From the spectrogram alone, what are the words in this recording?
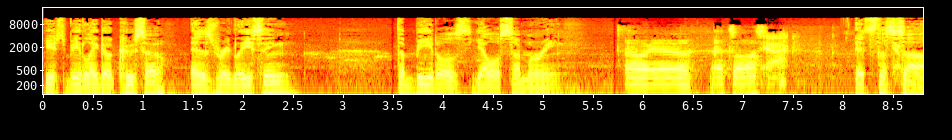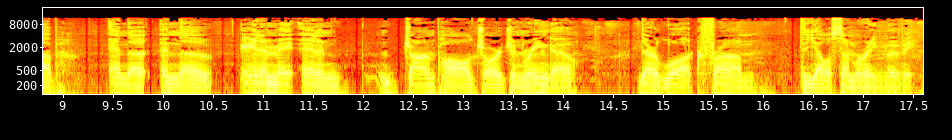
used to be Lego Cuusoo, is releasing the Beatles Yellow Submarine. Oh yeah, that's awesome. Yeah. It's the sub, and the and the anime and John Paul, George, and Ringo, their look from the Yellow Submarine movie.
